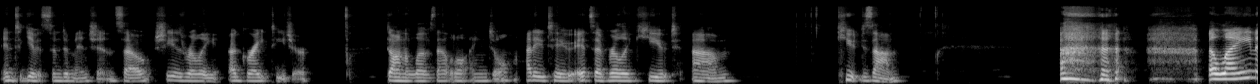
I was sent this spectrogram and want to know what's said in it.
and to give it some dimension. So she is really a great teacher. Donna loves that little angel. I do too. It's a really cute, um, cute design. Elaine,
